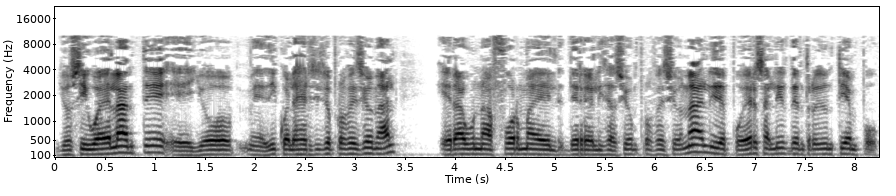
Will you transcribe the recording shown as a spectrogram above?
yo sigo adelante, eh, yo me dedico al ejercicio profesional, era una forma de, realización profesional y de poder salir dentro de un tiempo.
